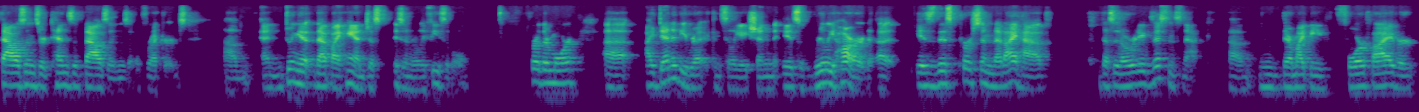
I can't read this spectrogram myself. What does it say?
thousands or tens of thousands of records, um, and doing it that by hand just isn't really feasible. Furthermore, uh, identity reconciliation is really hard. Uh, is this person that I have, does it already exist in SNAC? Um, there might be four or five or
